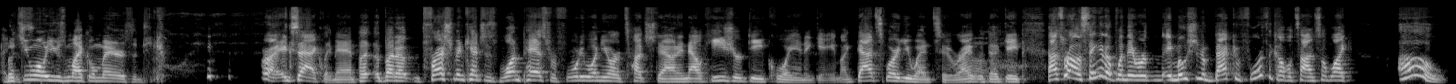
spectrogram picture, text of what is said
I but just, you won't use Michael Mayer as a decoy. Right, exactly, man. But but a freshman catches one pass for 41 yard touchdown, and now he's your decoy in a game. Like that's where you went to, right? Oh. With that game. That's what I was thinking of when they were they motioned him back and forth a couple times. So I'm like, oh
